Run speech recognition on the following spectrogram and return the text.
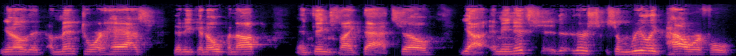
You know that a mentor has that he can open up and things like that. So yeah, I mean it's there's some really powerful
